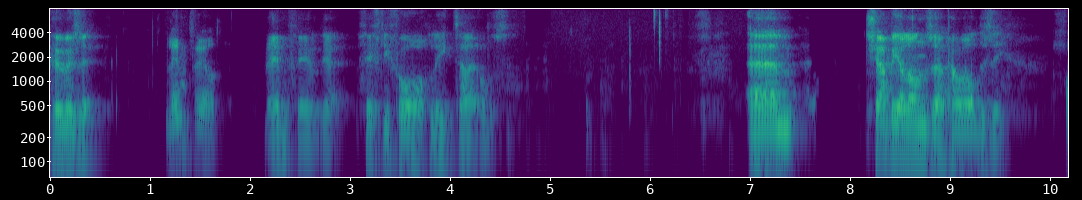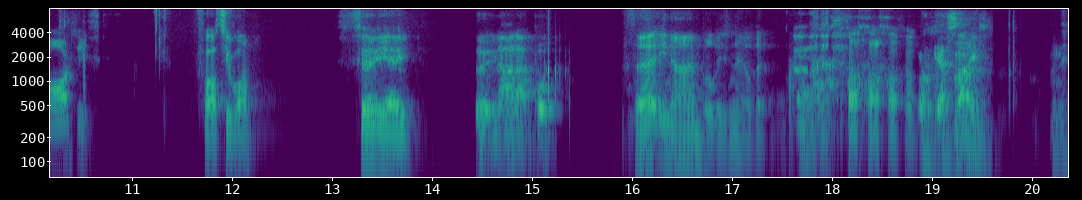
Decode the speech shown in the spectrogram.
who is it? Linfield. Renfield, yeah. 54 league titles. Um, Xabi Alonso, how old is he? 40. 41. 38. 39, I put. 39, Bullies nailed it. I guess that is.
